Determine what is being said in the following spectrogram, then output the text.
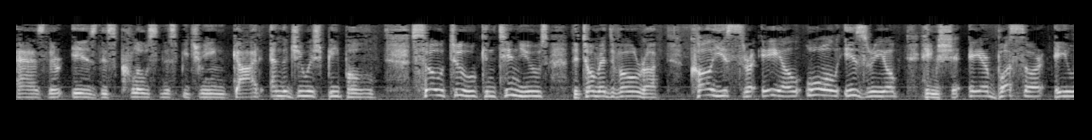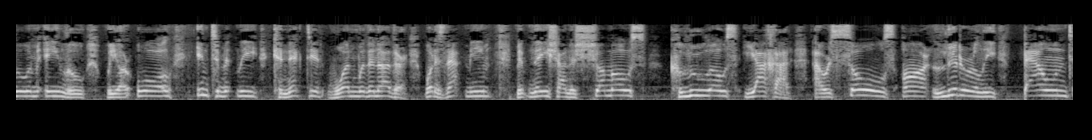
as there is this closeness between God and the Jewish people, so too continues the Tomer Dvorah, Kol Yisrael, all Israel, Him She'er Basar, Eluim Elu, we are all intimately connected one with another. What does that mean? Mipnei Shanashamos, Klulos Yachad. Our souls are literally bound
